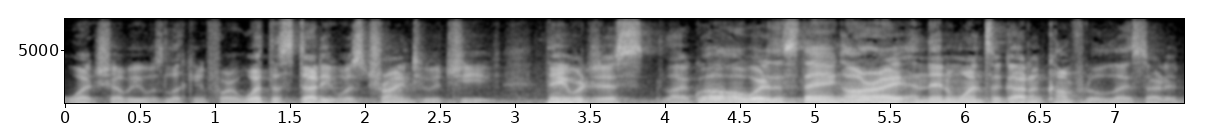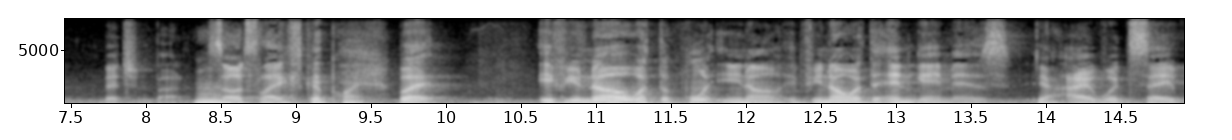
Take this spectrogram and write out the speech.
what Shelby was looking for, what the study was trying to achieve. They hmm. were just like, "Oh, wear this thing, all right," and then once it got uncomfortable, they started bitching about it. so hmm. it's like, that's a good point. But if you know what the point, you know, if you know what the end game is, Yeah. I would say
